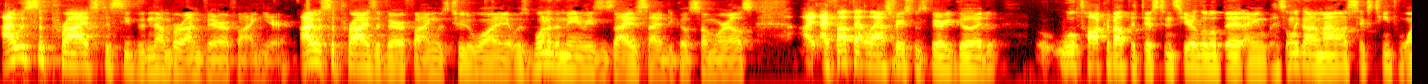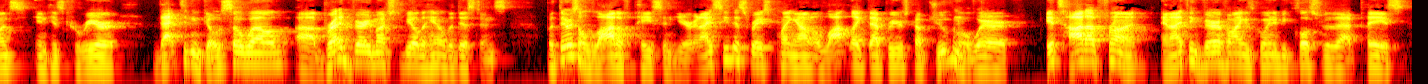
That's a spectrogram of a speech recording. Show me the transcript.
I was surprised to see the number I'm verifying here. I was surprised that verifying was two to one. It was one of the main reasons I decided to go somewhere else. I, I thought that last race was very good we'll talk about the distance here a little bit. I mean, has only gone a mile and a 16th once in his career. That didn't go so well. Uh, bred very much to be able to handle the distance, but there's a lot of pace in here. And I see this race playing out a lot like that Breeders' Cup Juvenile, where it's hot up front. And I think verifying is going to be closer to that pace.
